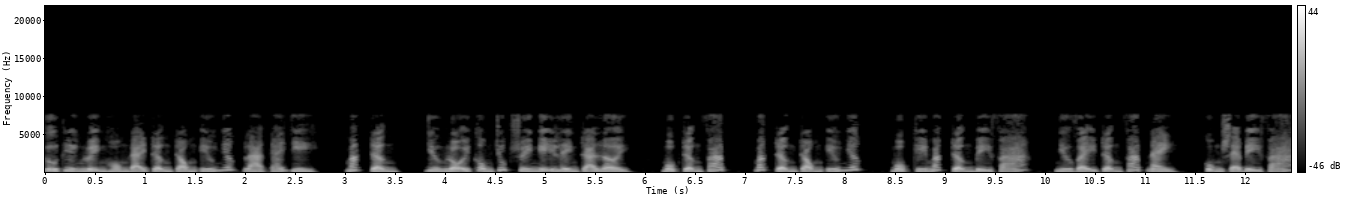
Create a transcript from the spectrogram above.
cửu thiên luyện hồn đại trận trọng yếu nhất là cái gì? Mắt trận, dương lỗi không chút suy nghĩ liền trả lời, một trận pháp, mắt trận trọng yếu nhất, một khi mắt trận bị phá, như vậy trận pháp này, cũng sẽ bị phá,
